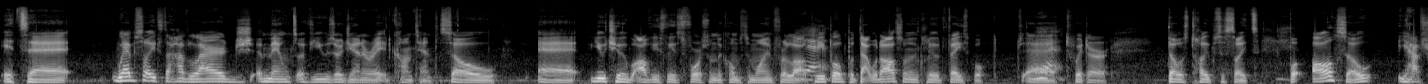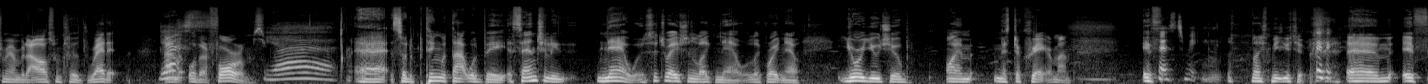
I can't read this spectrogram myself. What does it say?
it's uh, websites that have large amounts of user generated content. So, uh, YouTube obviously is the first one that comes to mind for a lot Yeah. of people, but that would also include Facebook, uh. Twitter, those types of sites. But also, you have to remember that also includes Reddit Yes. and other forums. Yeah. Uh, so the thing with that would be essentially now, a situation like now, like right now, you're YouTube, I'm Mr. Creator Man. If Nice to meet you. nice to meet you too. um, if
